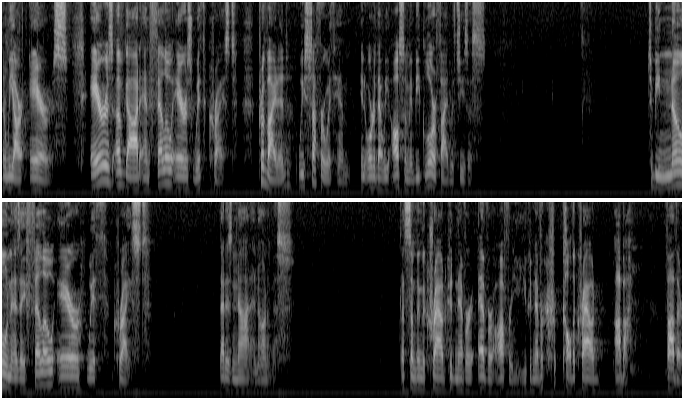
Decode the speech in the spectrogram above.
then we are heirs, heirs of God and fellow heirs with Christ, provided we suffer with him in order that we also may be glorified with Jesus. To be known as a fellow heir with Christ, that is not anonymous. That's something the crowd could never, ever offer you. You could never call the crowd Abba, Father.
